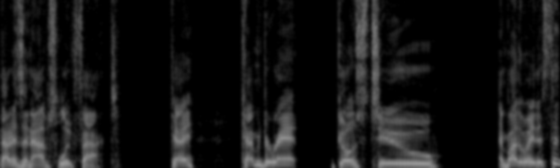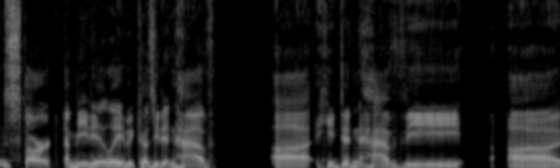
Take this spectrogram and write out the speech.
That is an absolute fact. Okay. Kevin Durant goes to and by the way, this didn't start immediately because he didn't have uh he didn't have the uh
